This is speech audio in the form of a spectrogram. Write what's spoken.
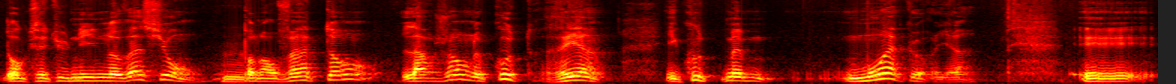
Donc c'est une innovation. Hmm. Pendant 20 ans, l'argent ne coûte rien. Il coûte même moins que rien. Et,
